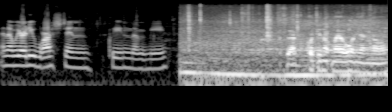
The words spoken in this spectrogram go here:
And then we already washed and cleaned the meat. So I'm cutting up my onion now.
